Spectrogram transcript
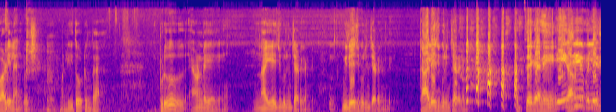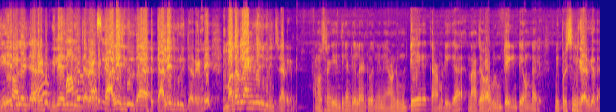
Body language. మళ్ళీ ఇదొకటి ఉందా? ఇప్పుడు ఏమండి నా ఏజ్ గురించి అడగండి. విలేజ్ గురించి అడగండి. కాలేజ్ గురించి అడగండి. అంతేగాని విలేజ్ గురించి అడగండి. కాలేజ్ గురించి కాలేజ్ గురించి అడగండి మదర్ లాంగ్వేజ్ గురించి అడగండి. అనవసరంగా ఎందుకంటే ఇలాంటివి నేను ఏమంటే ఉంటే కామెడీగా నా జవాబులు ఉంటే గింటే ఉండాలి. మీ ప్రశ్నలు కాదు కదా.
